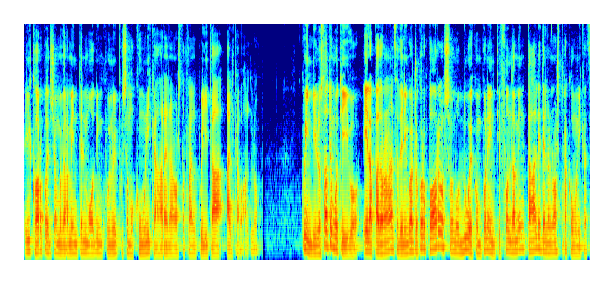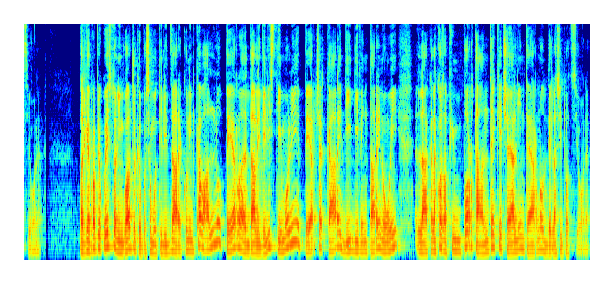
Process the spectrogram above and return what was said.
il corpo diciamo, è veramente il modo in cui noi possiamo comunicare la nostra tranquillità al cavallo. Quindi lo stato emotivo e la padronanza del linguaggio corporeo sono due componenti fondamentali della nostra comunicazione perché è proprio questo il linguaggio che possiamo utilizzare con il cavallo per dargli degli stimoli e per cercare di diventare noi la, la, cosa più importante che c'è all'interno della situazione.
